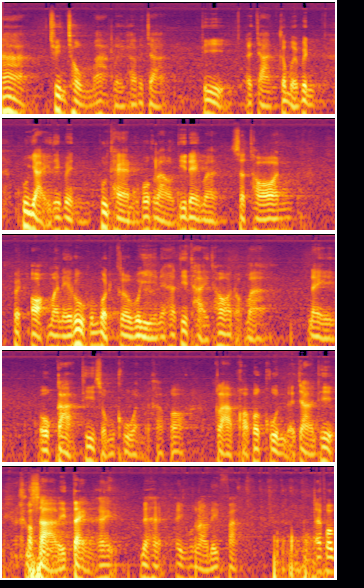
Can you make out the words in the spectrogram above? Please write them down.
น่าชื่นชมมากเลยครับอาจารย์ที่อาจารย์ก็เหมือนเป็นผู้ใหญ่ที่เป็นผู้แทนของพวกเราที่ได้มาสะท้อนออกมาในรูปของบทกวีนะฮะที่ถ่ายทอดออกมาในโอกาสที่สมควรนะครับก็ กราบขอบพระคุณอาจารย์ที่อุตส่าห์ไปแต่งให้นะฮะให้พวกเราได้ฟังแล้วผม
